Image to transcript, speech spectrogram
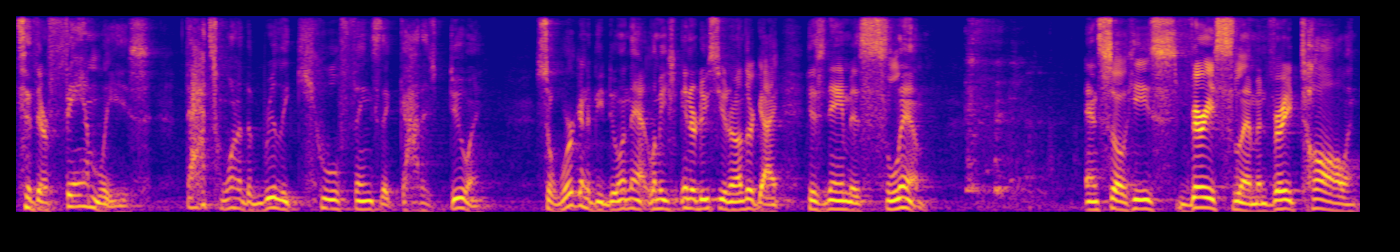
to their families? That's one of the really cool things that God is doing. So we're going to be doing that. Let me introduce you to another guy. His name is Slim. And so he's very slim and very tall. And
